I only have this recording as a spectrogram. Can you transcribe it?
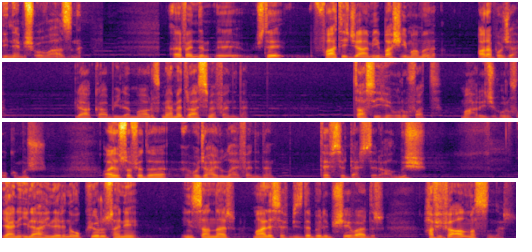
dinlemiş o vaazını. Efendim e, işte Fatih Camii baş imamı Arap Hoca lakabıyla maruf Mehmet Rasim Efendi'den. Tahsihi hurufat, mahrici huruf okumuş. Ayasofya'da Hoca Hayrullah Efendi'den tefsir dersleri almış. Yani ilahilerini okuyoruz hani insanlar maalesef bizde böyle bir şey vardır. Hafife almasınlar.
